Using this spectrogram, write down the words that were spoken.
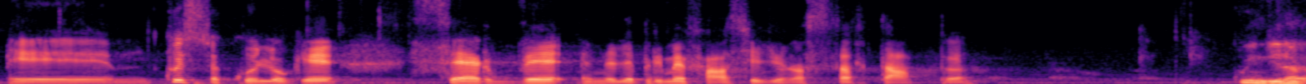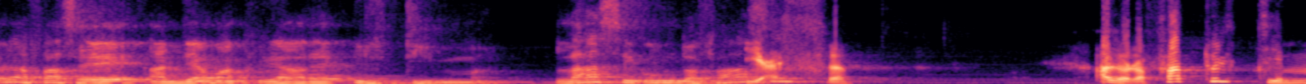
E ehm, questo è quello che serve nelle prime fasi di una startup. Quindi la prima fase è andiamo a creare il team. La seconda fase? Yes. Allora, fatto il team,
